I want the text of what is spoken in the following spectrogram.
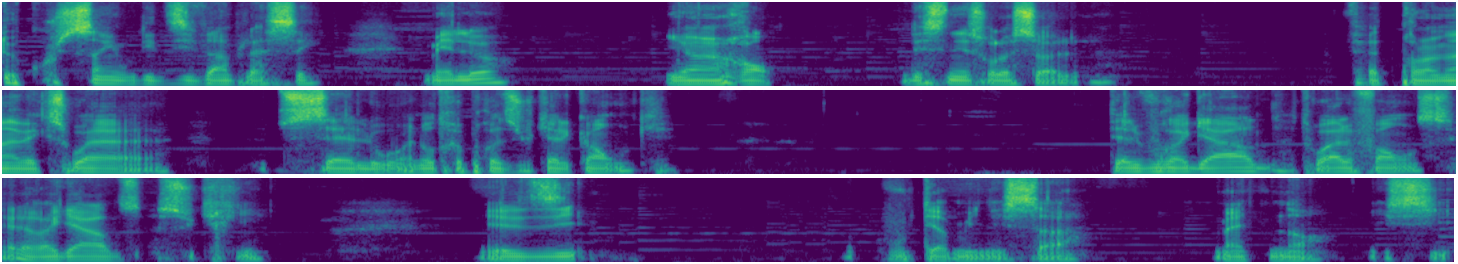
de coussins ou des divans placés. Mais là, il y a un rond dessiné sur le sol, fait probablement avec soit du sel ou un autre produit quelconque. Elle vous regarde, toi Alphonse, elle regarde Sucri. Et elle dit Vous terminez ça maintenant, ici.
